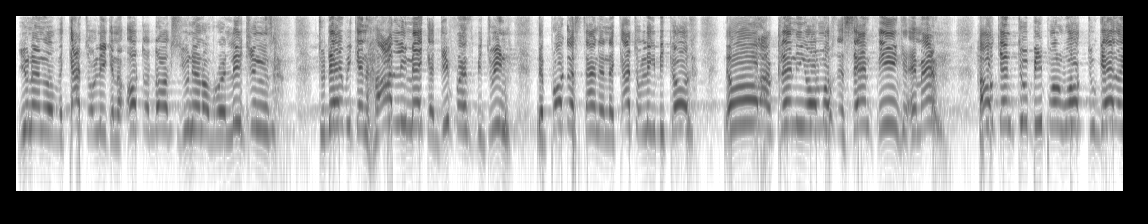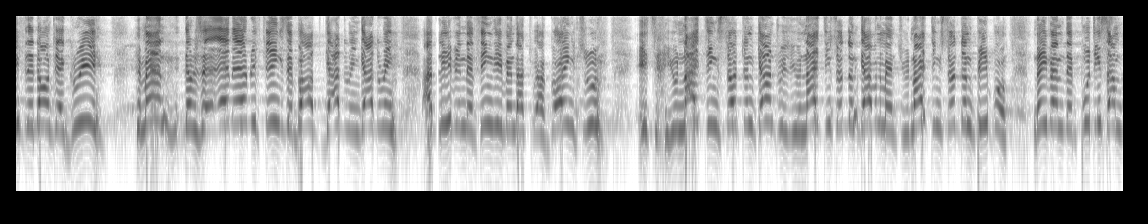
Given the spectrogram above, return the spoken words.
union of the Catholic and the Orthodox, union of religions. Today we can hardly make a difference between the Protestant and the Catholic because they all are claiming almost the same thing. Amen. How can two people work together if they don't agree? Amen. There is a, everything's about gathering, gathering. I believe in the things even that we are going through. It's uniting certain countries, uniting certain governments, uniting certain people. Even they're putting some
